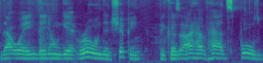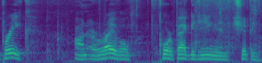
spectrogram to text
That way they don't get ruined in shipping because I have had spools break on arrival, poor packaging and shipping.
